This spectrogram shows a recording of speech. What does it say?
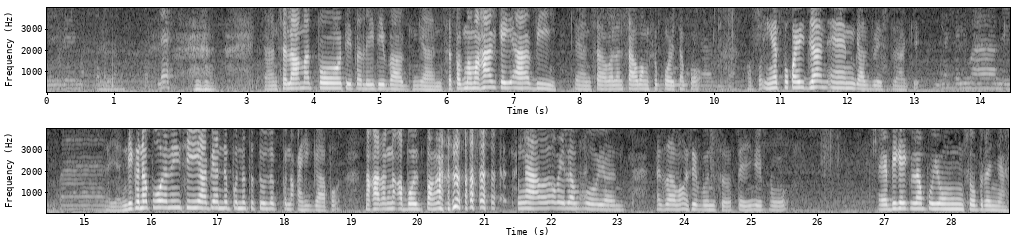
Very, very much talaga. God bless. Yan, salamat po, Tita Ladybug. Yan, sa pagmamahal kay Abby. Yan, sa walang sawang suporta po. Opo, ingat po kayo dyan and God bless lagi. Ingat kayo, Ma'am Ladybug. Ayan, hindi ko na po ano yung si Abby, andun po natutulog po, nakahiga po. Nakarang nakabold pa nga. nga, okay lang po yan. Kasama ko si Bunso. Thank you po. Eh, bigay ko lang po yung sobra niya.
